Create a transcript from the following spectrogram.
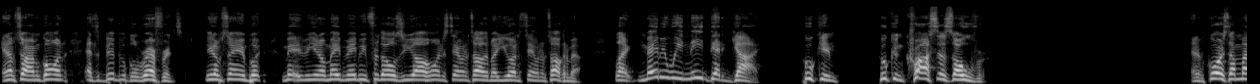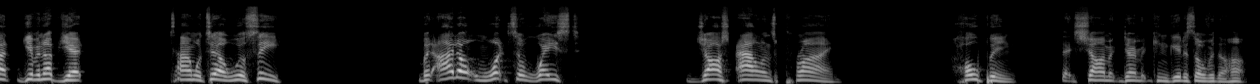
And I'm sorry, I'm going as a biblical reference. You know what I'm saying? But maybe, you know, maybe maybe for those of y'all who understand what I'm talking about, you understand what I'm talking about. Like maybe we need that guy who can who can cross us over. And of course, I'm not giving up yet. Time will tell. We'll see. But I don't want to waste Josh Allen's prime hoping that Sean McDermott can get us over the hump.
